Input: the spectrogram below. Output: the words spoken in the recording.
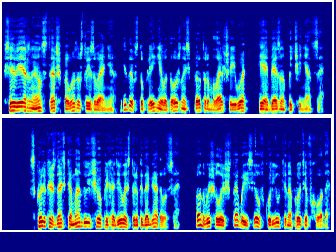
Все верно, он старше по возрасту и званию, и до вступления в должность Петр младше его и обязан подчиняться. Сколько ждать командующего приходилось только догадываться. Он вышел из штаба и сел в курилке напротив входа.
